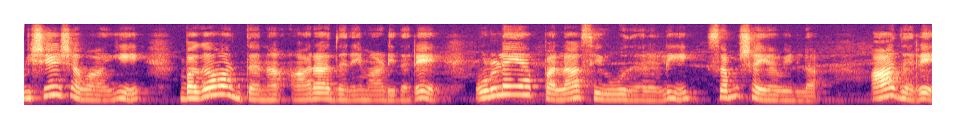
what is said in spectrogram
ವಿಶೇಷವಾಗಿ ಭಗವಂತನ ಆರಾಧನೆ ಮಾಡಿದರೆ ಒಳ್ಳೆಯ ಫಲ ಸಿಗುವುದರಲ್ಲಿ ಸಂಶಯವಿಲ್ಲ. ಆದರೆ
